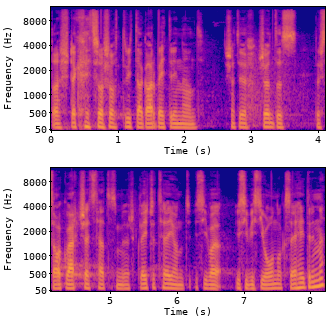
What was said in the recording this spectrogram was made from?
Da stecken jetzt schon, schon drei Tage Arbeit drin und es ist natürlich schön, dass der Saal gewertschätzt hat, dass wir geleistet haben und unsere, unsere Vision noch gesehen haben drinnen.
